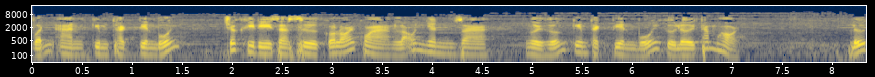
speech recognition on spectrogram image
vẫn an kim thạch tiền bối. Trước khi đi ra sư có nói qua lão nhân ra người hướng kim thạch tiền bối gửi lời thăm hỏi. Lữ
